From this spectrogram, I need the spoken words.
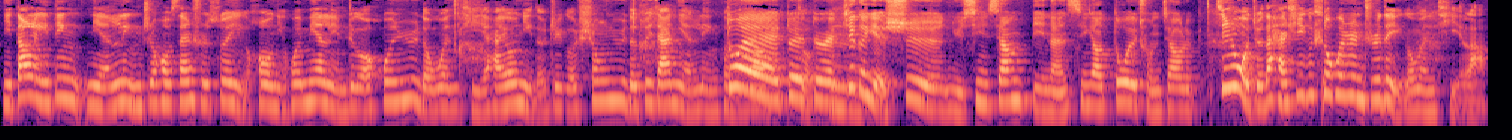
你到了一定年龄之后，三十岁以后，你会面临这个婚育的问题，还有你的这个生育的最佳年龄对对对，嗯这个也是女性相比男性要多一重焦虑。其实我觉得还是一个社会认知的一个问题啦。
